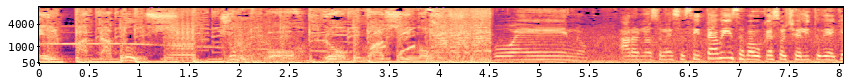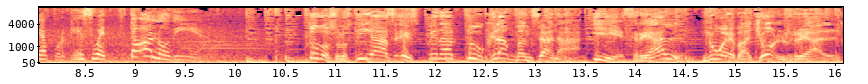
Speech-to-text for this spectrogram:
El Patatús. Jumbo, lo máximo. Bueno, ahora no se necesita visa para buscar esos chelitos de allá porque eso es todo lo día. Todos los días espera tu gran manzana. Y es real. Nueva York Real.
